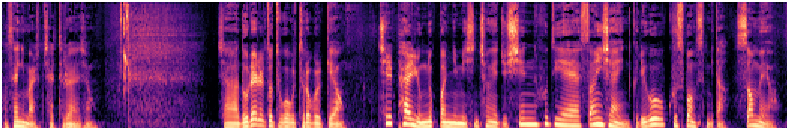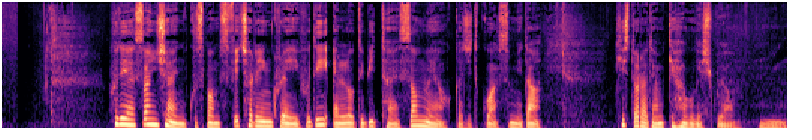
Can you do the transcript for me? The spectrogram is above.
선생님 말씀 잘 들어야죠. 자, 노래를 또 두 곡을 들어볼게요. 7866번님이 신청해 주신 후디의 Sunshine, 그리고 구스범스입니다. Somewhere. 후디의 Sunshine, 구스범스 피처링 그레이, 후디 엘로 드비타의 Somewhere까지 듣고 왔습니다. 키스 더 라디오 함께 하고 계시고요. 음,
